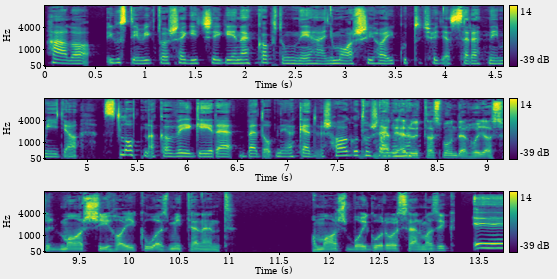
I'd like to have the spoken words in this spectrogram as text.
Hála Justin Viktor segítségének kaptunk néhány marsi haikut, úgyhogy ezt szeretném így a slotnak a végére bedobni a kedves hallgatóságunknak. Már előtt azt mondd el, hogy az, hogy marsi haiku, az mit jelent? A Mars bolygóról származik? Ö,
